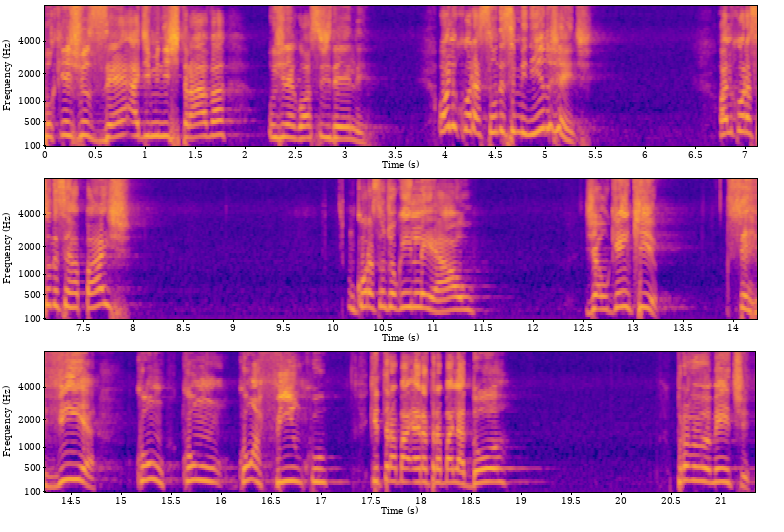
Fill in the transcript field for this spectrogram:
porque José administrava os negócios dele. Olha o coração desse menino, gente. Olha o coração desse rapaz. Um coração de alguém leal, de alguém que servia com, com, com afinco, que traba, era trabalhador. Provavelmente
